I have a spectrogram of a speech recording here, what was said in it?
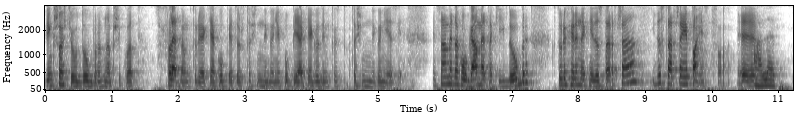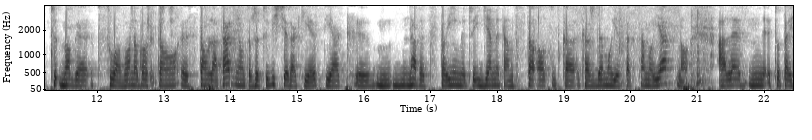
większością dóbr, na przykład z chlebem, który jak ja kupię, to już ktoś innego nie kupi, jak ja go zjem, to ktoś innego nie zje. Więc mamy taką gamę takich dóbr, których rynek nie dostarcza i dostarcza je państwo. E, Ale czy mogę w słowo, no bo z tą, z tą latarnią to rzeczywiście tak jest, jak y, nawet stoimy, czy idziemy tam w 100 osób, ka każdemu jest tak samo jasno, mhm. ale tutaj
